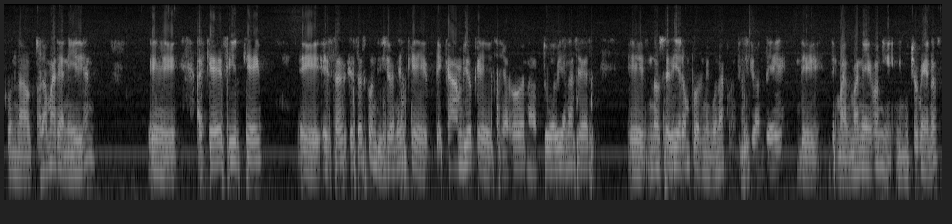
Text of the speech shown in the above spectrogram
con la doctora María Nidian. hay que decir que estas, estas condiciones que, de cambio que el señor gobernador tuvo bien hacer eh, no se dieron por ninguna condición de, de, mal manejo, ni, ni mucho menos.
